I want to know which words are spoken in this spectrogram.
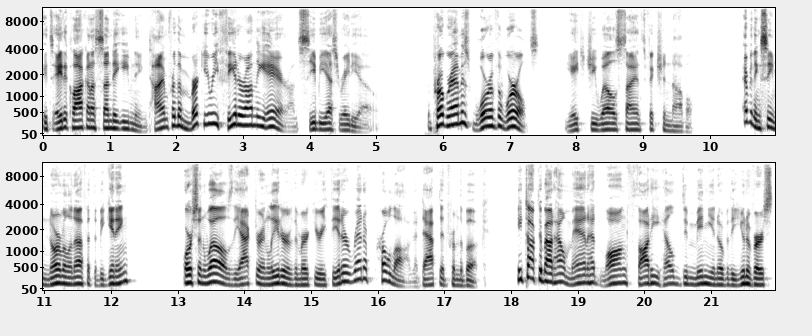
It's 8 o'clock on a Sunday evening, time for the Mercury Theater on the Air on CBS Radio. The program is War of the Worlds, the H.G. Wells science fiction novel. Everything seemed normal enough at the beginning. Orson Welles, the actor and leader of the Mercury Theater, read a prologue adapted from the book. He talked about how man had long thought he held dominion over the universe,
